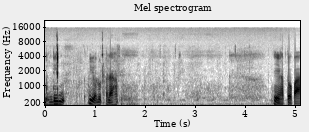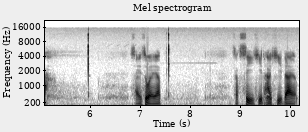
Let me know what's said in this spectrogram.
มันดิ้นเหยื่อหลุดไปแล้วครับ นี่ครับตัวปลาสายสวยครับ สักสี่ขีดห้าขีดได้ครับ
